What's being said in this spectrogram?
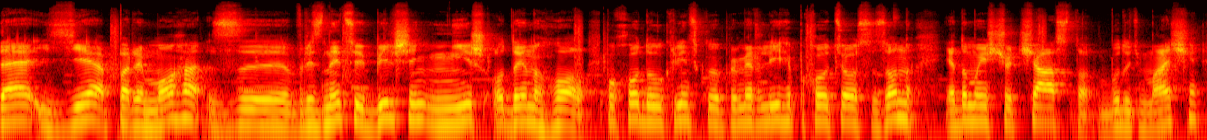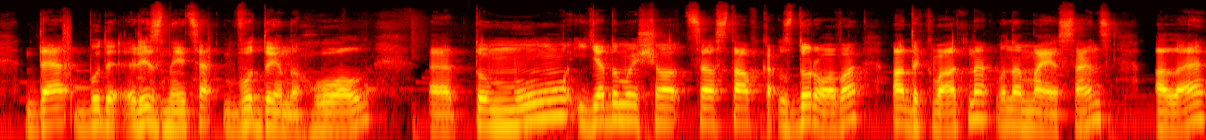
де є перемога з в різницею більше ніж один гол. По ходу української прем'єр-ліги, по ходу цього сезону, я думаю, що часто будуть матчі, де буде різниця в один гол. Е, Тому я думаю, що ця ставка здорова, адекватна, вона має сенс, але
